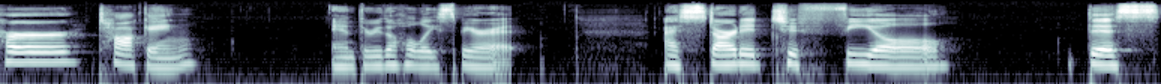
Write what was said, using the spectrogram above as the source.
her talking and through the Holy Spirit, I started to feel this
